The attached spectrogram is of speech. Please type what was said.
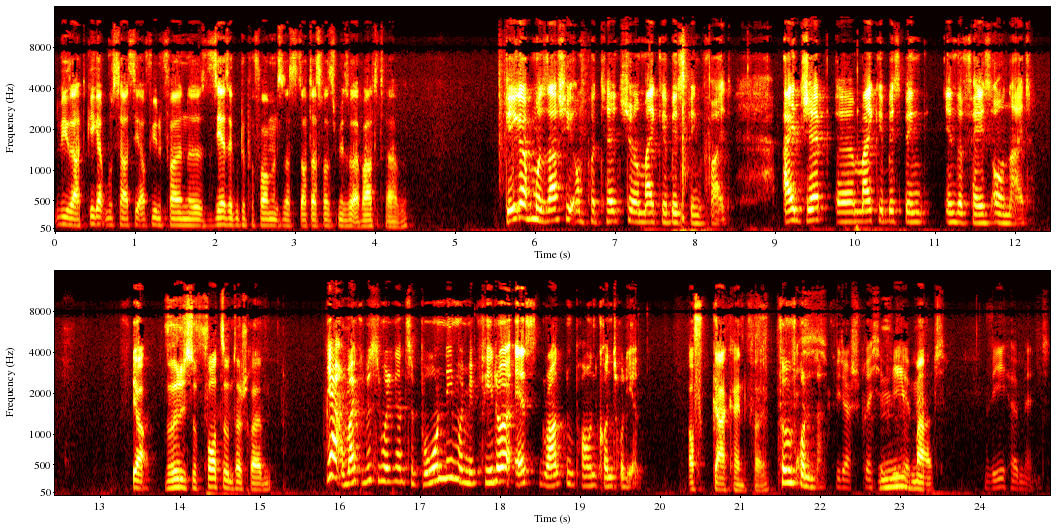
wie gesagt, Gegard Musashi auf jeden Fall eine sehr, sehr gute Performance. Das ist auch das, was ich mir so erwartet habe. Gegard Musashi on potential Michael Bisping fight. I jab uh, Michael Bisping in the face all night. Ja, würde ich sofort so unterschreiben. Ja, und Michael Bisping wollte dann zu Boden nehmen und mit Fedor erst Ground and Pound kontrollieren. Auf gar keinen Fall. Fünf Runden. Ich widerspreche Niemals. vehement. Vehement.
